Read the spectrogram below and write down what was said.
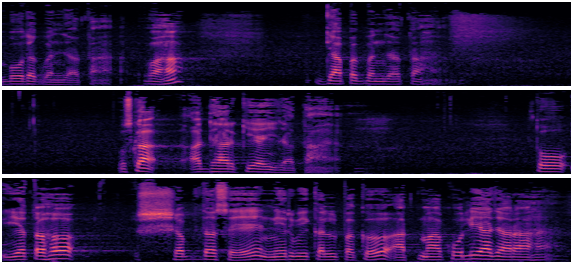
बोधक बन जाता है। वहाँ ज्ञापक बन जाता है। उसका अध्यार किया ही जाता है। तो यत शब्द से निर्विकल्पक आत्मा को लिया जा रहा है।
